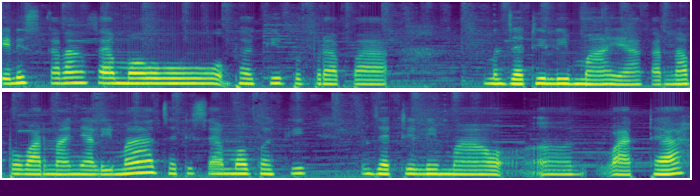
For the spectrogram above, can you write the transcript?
Ini sekarang saya mau bagi beberapa menjadi lima ya karena pewarnanya lima jadi saya mau bagi menjadi lima uh, wadah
